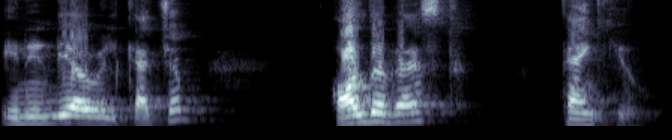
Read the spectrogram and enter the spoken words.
in India will catch up. All the best. Thank you.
